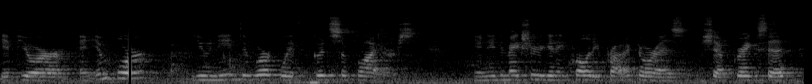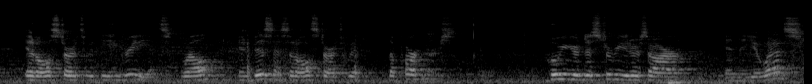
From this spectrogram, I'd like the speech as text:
If you're an importer, you need to work with good suppliers. You need to make sure you're getting quality product, or as Chef Greg said, it all starts with the ingredients. Well, in business, it all starts with the partners. Who your distributors are in the US,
